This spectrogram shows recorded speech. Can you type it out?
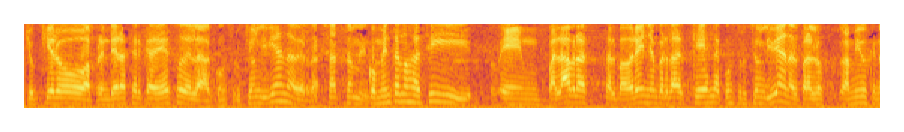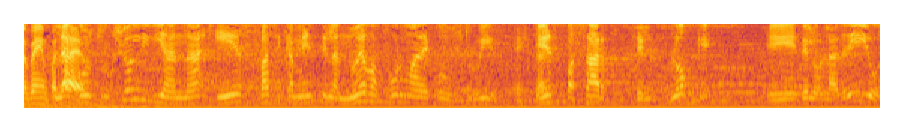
yo quiero aprender acerca de eso, de la construcción liviana, ¿verdad? Exactamente. Coméntanos así, en palabras salvadoreñas, ¿verdad? ¿Qué es la construcción liviana para los amigos que nos ven en pantalla? La construcción liviana es básicamente la nueva forma de construir. Es pasar del bloque eh, de los ladrillos,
